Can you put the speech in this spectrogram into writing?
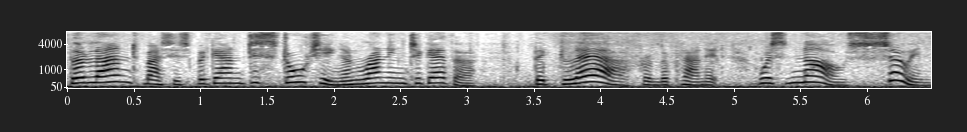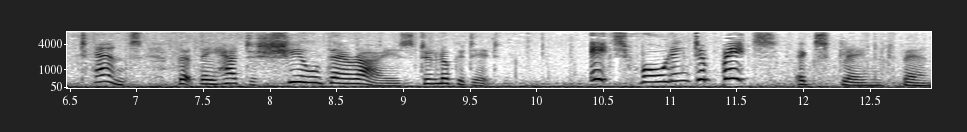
The land masses began distorting and running together. The glare from the planet was now so intense that they had to shield their eyes to look at it. It's falling to bits! exclaimed Ben.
